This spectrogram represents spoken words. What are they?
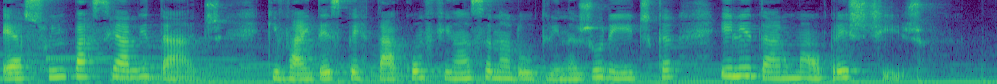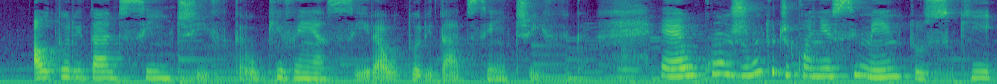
é a sua imparcialidade, que vai despertar confiança na doutrina jurídica e lhe dar um maior prestígio. Autoridade científica. O que vem a ser a autoridade científica? É o conjunto de conhecimentos que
